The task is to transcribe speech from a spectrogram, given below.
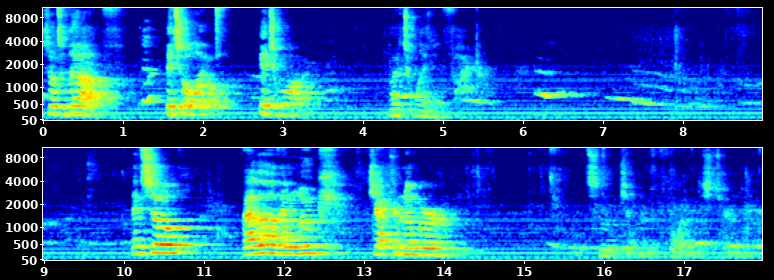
So it's a dove. It's oil. It's water. But it's wind and fire. And so I love in Luke chapter number Luke chapter number four. Just turn there.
